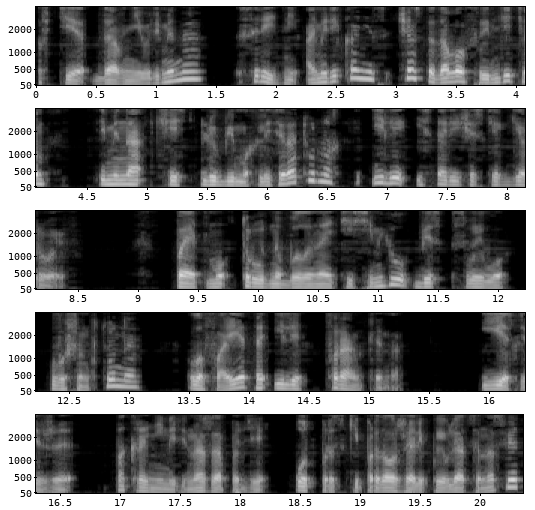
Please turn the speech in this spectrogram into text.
В те давние времена средний американец часто давал своим детям имена в честь любимых литературных или исторических героев поэтому трудно было найти семью без своего Вашингтона, Лафаэта или Франклина. Если же, по крайней мере на Западе, отпрыски продолжали появляться на свет,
